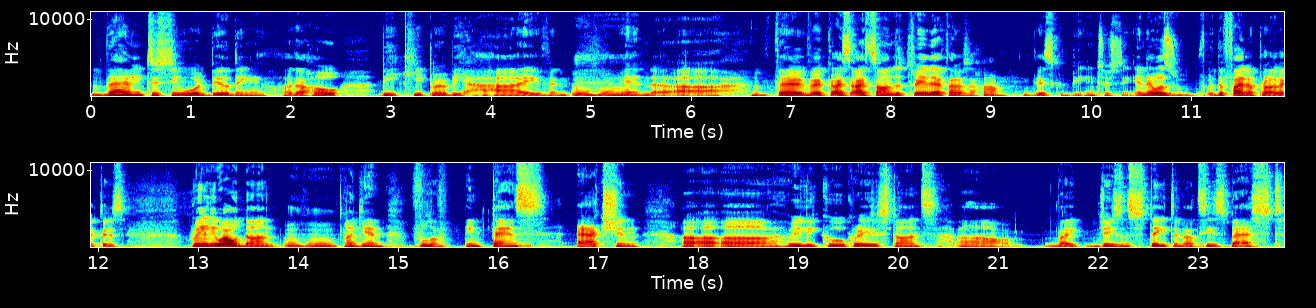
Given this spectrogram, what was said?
very interesting world building. uh, The whole beekeeper beehive and Mm-hmm. and uh, very very I saw in the trailer I thought I was like huh this could be interesting and it was the final product is really well done Mm-hmm. again full of intense action uh, uh, uh really cool crazy stunts um like Jason Statham at his best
